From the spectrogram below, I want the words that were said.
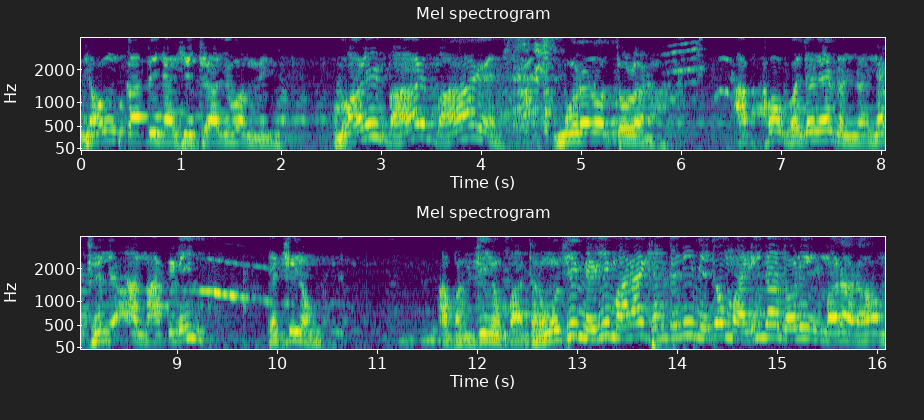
જંગ કાપી નાખી ત્રાજવા મેં વાળી બાર બાર બોરનો તોલણા. આખો વજન એક નથી, આ નાકની દેખીનો આ ભક્તિનું પાત્ર હું થી મેળી મારા સંતની મેં તો મારી ના ધોણી, મારા રામ.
